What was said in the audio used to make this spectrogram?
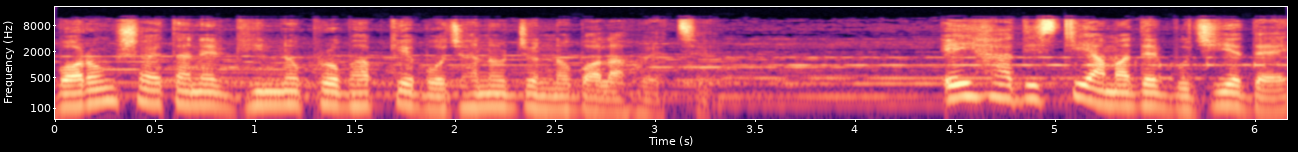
বরং শয়তানের ঘিন্ন প্রভাবকে বোঝানোর জন্য বলা হয়েছে। এই হাদিসটি আমাদের বুঝিয়ে দেয়,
